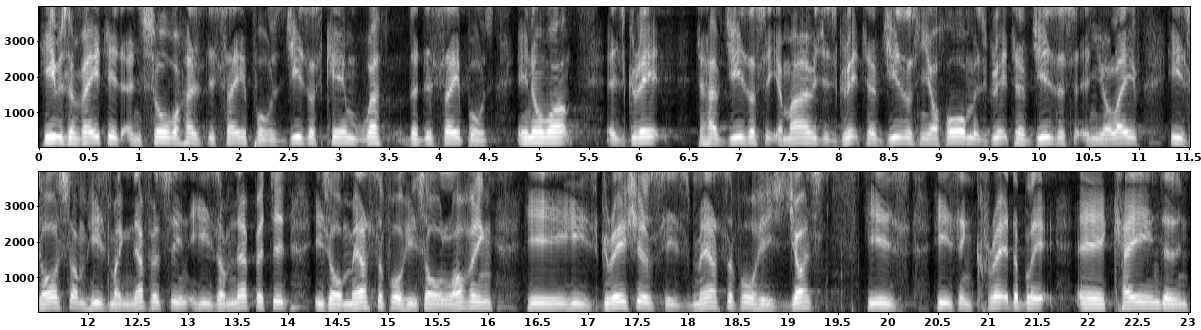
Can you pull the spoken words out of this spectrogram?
He was invited, and so were his disciples. Jesus came with the disciples. You know what? It's great to have Jesus at your marriage. It's great to have Jesus in your home. It's great to have Jesus in your life. He's awesome. He's magnificent. He's omnipotent. He's all merciful. He's all loving. He, he's gracious. He's merciful. He's just. He's, he's incredibly uh, kind and,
